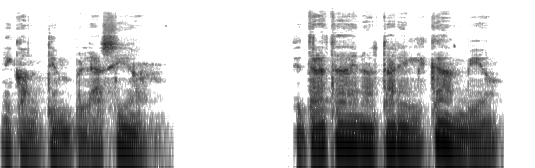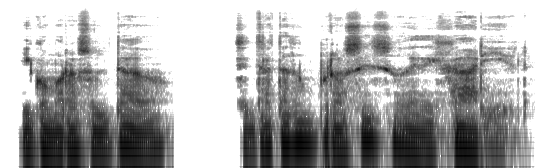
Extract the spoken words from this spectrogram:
de contemplación. Se trata de notar el cambio y como resultado se trata de un proceso de dejar ir.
